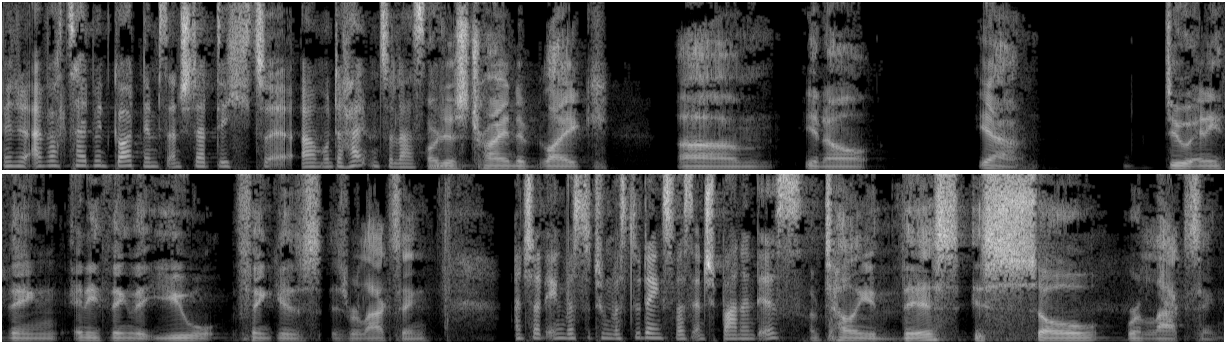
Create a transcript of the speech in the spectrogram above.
Wenn du einfach Zeit mit Gott nimmst, anstatt dich zu, ähm, unterhalten zu or lassen. just trying to like um you know yeah do anything anything that you think is is relaxing Anstatt irgendwas zu tun, was du denkst, was entspannend ist. i'm telling you this is so relaxing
